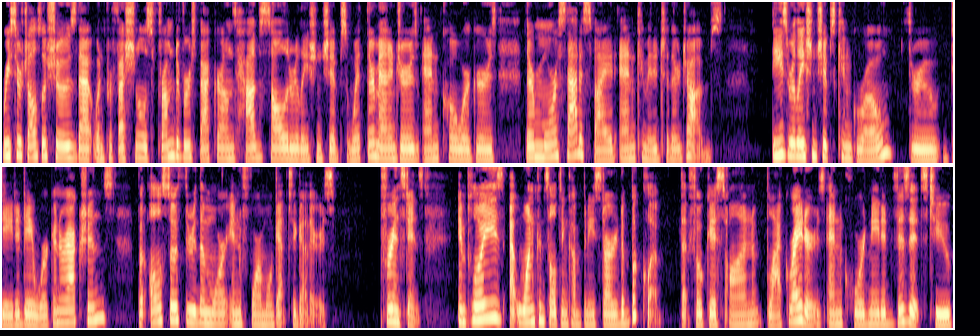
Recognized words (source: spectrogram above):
Research also shows that when professionals from diverse backgrounds have solid relationships with their managers and coworkers, they're more satisfied and committed to their jobs. These relationships can grow through day to day work interactions, but also through the more informal get togethers. For instance, employees at one consulting company started a book club that focused on Black writers and coordinated visits to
